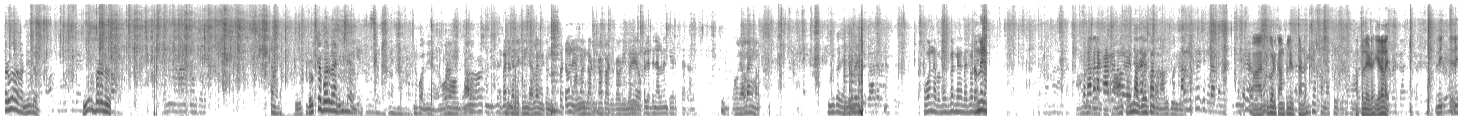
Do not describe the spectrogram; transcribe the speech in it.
ಬರುವ ನೀನು. ನೀನು ಬರೋಣ డొక్కే బరుగా నీళ్ళే అప్పగోడు కంపలు ఇస్తాడు అప్పలేడు ఇరలే. అది అది.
